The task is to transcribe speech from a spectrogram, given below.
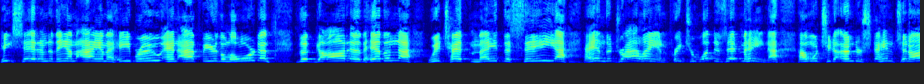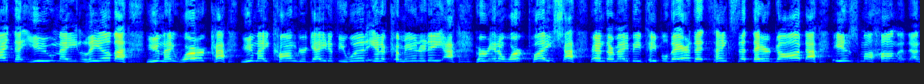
he said unto them, I am a Hebrew and I fear the Lord, the God of heaven, which hath made the sea and the dry land. Preacher, what does that mean? I want you to understand tonight that you may live, you may work, you may congregate, if you would, in a community uh, or in a workplace, uh, and there may be people there that thinks that their God uh, is Muhammad. Uh,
